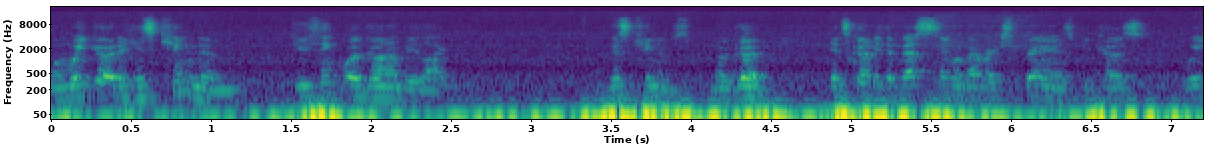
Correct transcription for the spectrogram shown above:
When we go to His kingdom, do you think we're going to be like, this kingdom's no good? It's going to be the best thing we've ever experienced because we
